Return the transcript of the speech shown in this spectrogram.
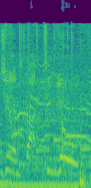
Jam.to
